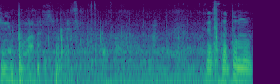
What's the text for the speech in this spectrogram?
Cine pula mea sunteți? Crezi că tu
